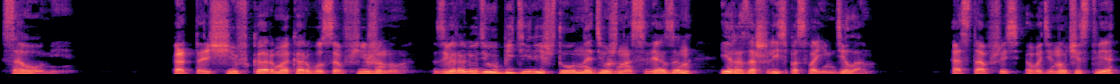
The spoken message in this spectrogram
Саоми. Оттащив Карма Карвуса в хижину, зверолюди убедились, что он надежно связан, и разошлись по своим делам. Оставшись в одиночестве,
